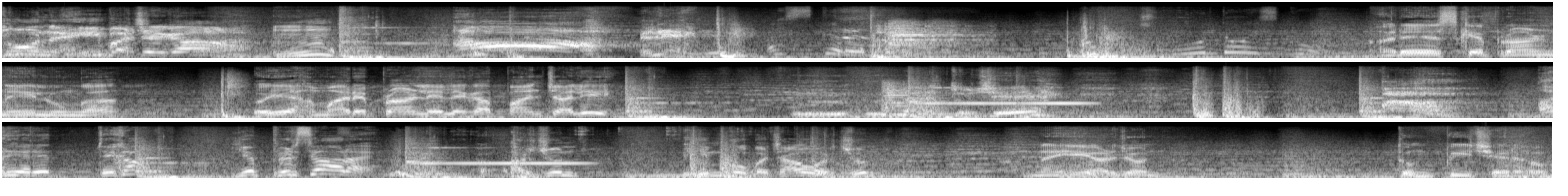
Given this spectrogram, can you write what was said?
तू नहीं बचेगा। इसको। अरे इसके प्राण नहीं लूँगा। तो ये हमारे प्राण ले लेगा पांचाली। मैं तुझे अरे अरे, देखा? ये फिर से आ रहा है। अर्जुन, भीम को बचाओ, अर्जुन। नहीं, अर्जुन। तुम पीछे रहो।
